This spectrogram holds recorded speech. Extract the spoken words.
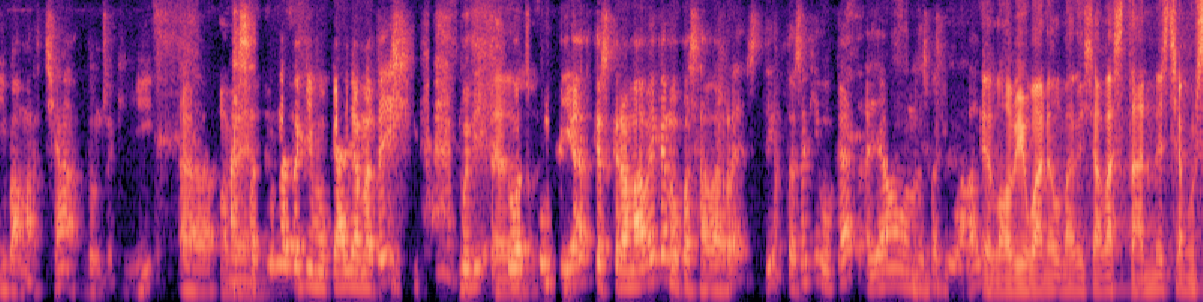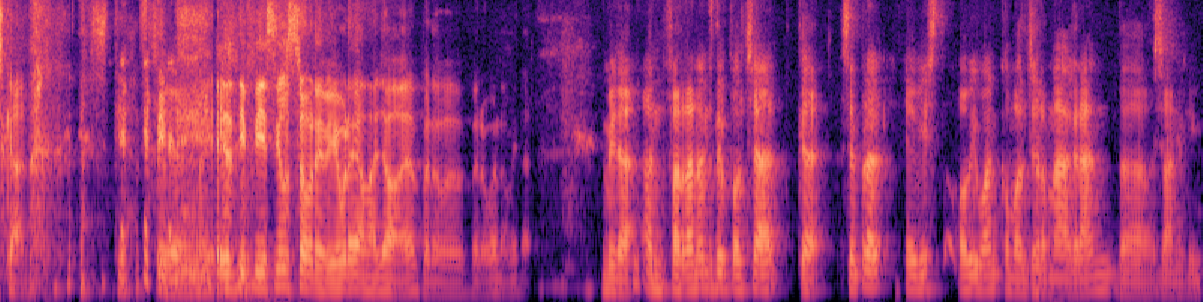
i va marxar. Doncs aquí eh, s'ha tornat a equivocar allà mateix. Vull dir, tu has confiat que es cremava i que no passava res, tio. T'has equivocat allà on es va equivocar l'altre. L'Obi-Wan el va deixar bastant més xamuscat. Hòstia, Sí, sí, sí. és difícil sobreviure amb allò, eh? però, però bueno, mira. Mira, en Ferran ens diu pel xat que sempre he vist Obi-Wan com el germà gran de- d'Anakin.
